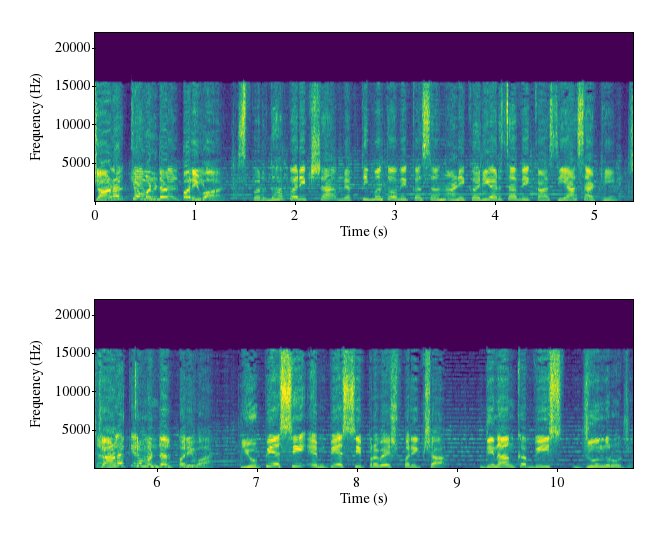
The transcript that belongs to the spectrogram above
चाणक्य मंडळ परिवार. स्पर्धा परीक्षा व्यक्तिमत्व विकसन आणि करिअरचा विकास यासाठी चाणक्य मंडळ परिवार. युपीएससी एमपीएससी प्रवेश परीक्षा दिनांक वीस जून रोजी.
